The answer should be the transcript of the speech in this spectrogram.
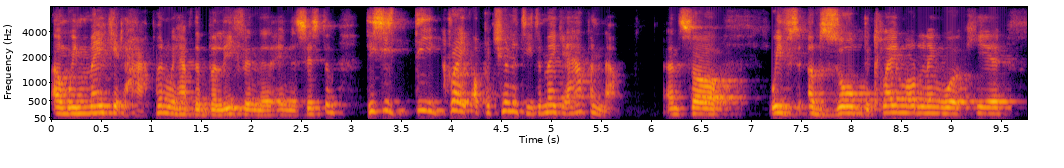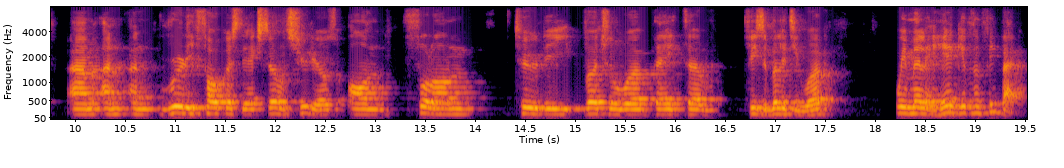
and we make it happen, we have the belief in the in the system. This is the great opportunity to make it happen now. And so we've absorbed the clay modeling work here um, and, and really focused the external studios on full on to the virtual work data feasibility work. We mill it here, give them feedback.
